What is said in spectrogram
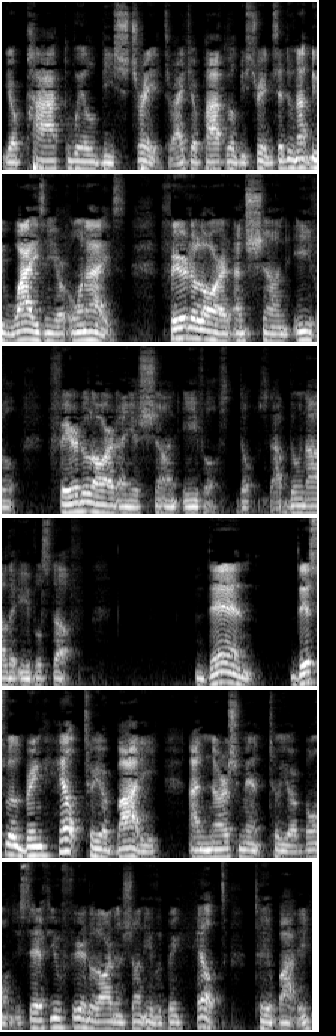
your path will be straight, right? Your path will be straight. He said, do not be wise in your own eyes. Fear the Lord and shun evil. Fear the Lord and you shun evil. Don't stop doing all the evil stuff. Then this will bring health to your body and nourishment to your bones. You say if you fear the Lord and shun evil, bring health to your body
